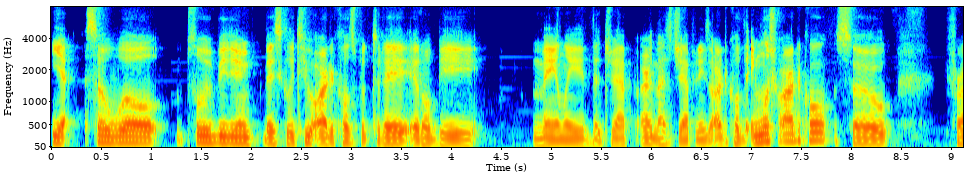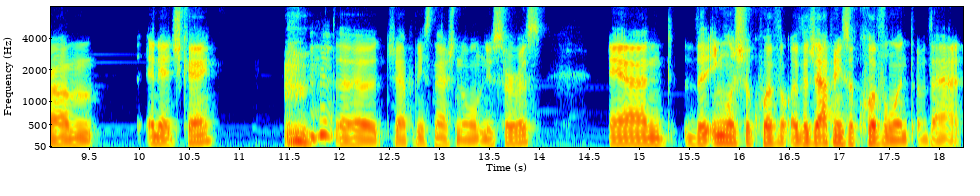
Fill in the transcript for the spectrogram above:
Yeah, so we'll so we'll be doing basically two articles, but today it'll be mainly the Jap or that's Japanese article, the English article. So from NHK. the Japanese National News Service, and the English equivalent or the Japanese equivalent of that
